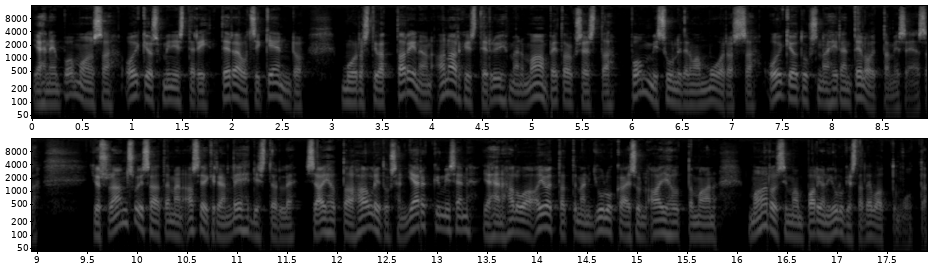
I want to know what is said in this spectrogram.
ja hänen pomonsa oikeusministeri Terautsi Kendo muodostivat tarinan anarkistiryhmän maanpetoksesta pommisuunnitelman muodossa oikeutuksena heidän teloittamiseensa. Jos Ransui saa tämän asiakirjan lehdistölle, se aiheuttaa hallituksen järkkymisen ja hän haluaa ajoittaa tämän julkaisun aiheuttamaan mahdollisimman paljon julkista levottomuutta.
